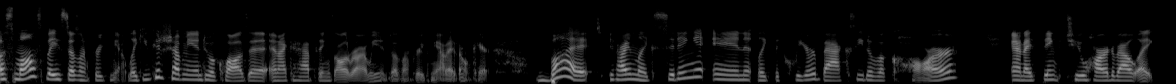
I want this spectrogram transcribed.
a small space doesn't freak me out. Like you could shove me into a closet and I could have things all around me. and It doesn't freak me out. I don't care. But if I'm like sitting in like the clear back seat of a car and I think too hard about like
